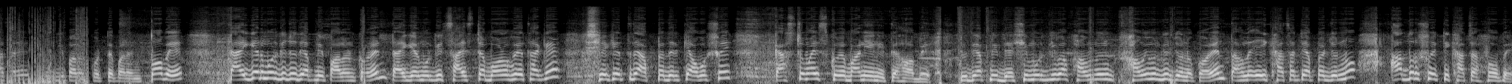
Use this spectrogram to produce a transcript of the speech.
খাঁচায় মুরগি পালন করতে পারেন। তবে টাইগার মুরগি যদি আপনি পালন করেন, টাইগার মুরগির সাইজটা বড় হয়ে থাকে, সেক্ষেত্রে আপনাদেরকে অবশ্যই কাস্টমাইজ করে বানিয়ে নিতে হবে। যদি আপনি দেশি মুরগি বা ফার্মি ফার্মি মুরগির জন্য করেন, তাহলে এই খাঁচাটি আপনার জন্য আদর্শ একটি খাঁচা হবে।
